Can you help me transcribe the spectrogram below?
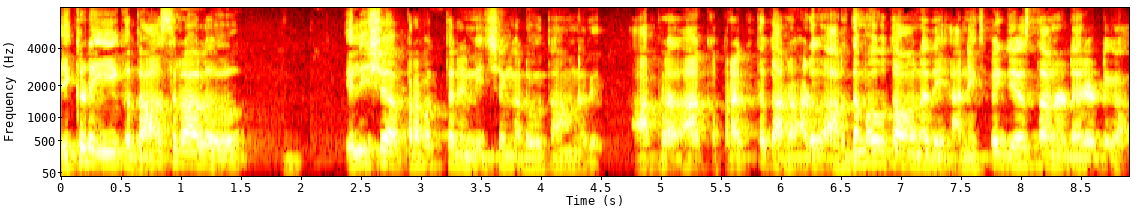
ఇక్కడ ఈ యొక్క దాసరాలు ఎలిషా ప్రవక్తని నిత్యంగా అడుగుతా ఉన్నది. ఆ ప్ర ఆ ప్రవక్తకు అడుగు అర్థమవుతా ఉన్నది. అని ఎక్స్పెక్ట్ చేస్తా ఉన్నాడు డైరెక్ట్గా.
